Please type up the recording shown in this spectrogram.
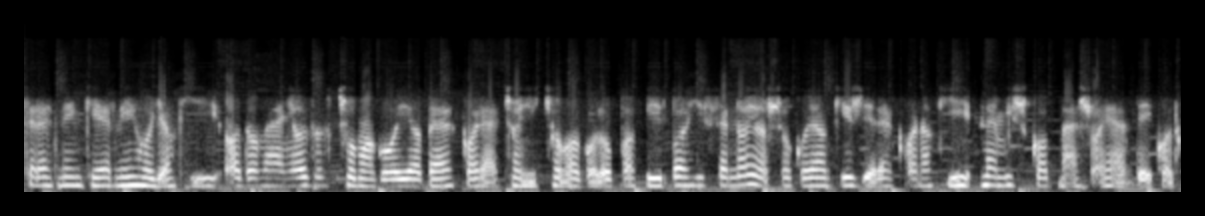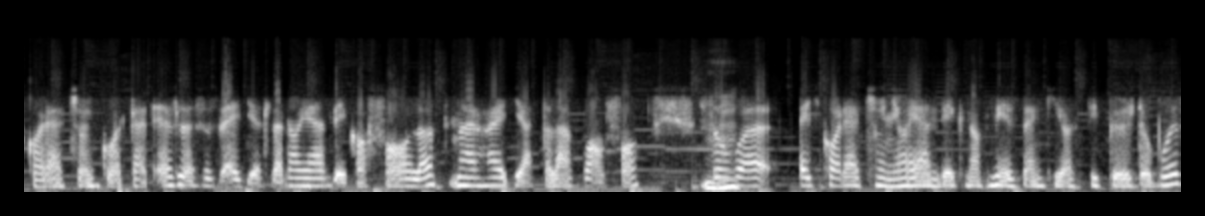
szeretnénk kérni, hogy aki adományoz, az csomagolja be karácsonyi csomagoló papírba, hiszen nagyon sok olyan kisgyerek van, aki nem is kap más ajándékot karácsonykor, tehát ez lesz az egyetlen ajándék a fa alatt, már ha egyáltalán van fa. Uh-huh. Szóval egy karácsonyi ajándéknak nézzen ki a cipős doboz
